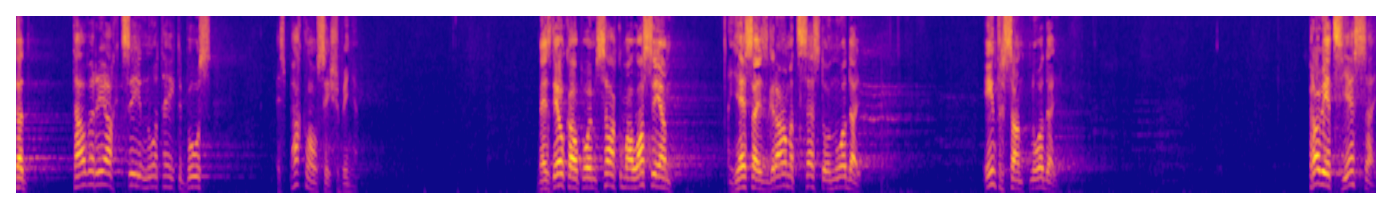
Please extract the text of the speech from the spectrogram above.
tad tava reakcija noteikti būs: es paklausīšu viņam. Mēs dievkalpojuma sākumā lasījām Iesaistas grāmatas sesto nodaļu. Interesanti nodaļa. Pravietis Iesai.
